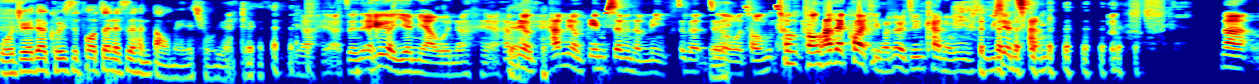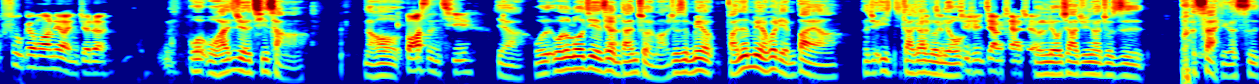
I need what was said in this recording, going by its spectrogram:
我觉得 Chris Paul 真的是很倒霉的球员。对，Yeah, Yeah。这这个也秒文了，还没有还没有 Game Seven 的命。这个这个我从从从他在快艇我都已经看了无无限长。那富跟汪六，你觉得？我我还是觉得七场啊，然后 Boston 七，Yeah，我我的逻辑也是很单纯嘛，yeah. 就是没有，反正没有人会连败啊，那就一直大家轮流继续降下去，轮流下去，那就是 不赛一个四，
